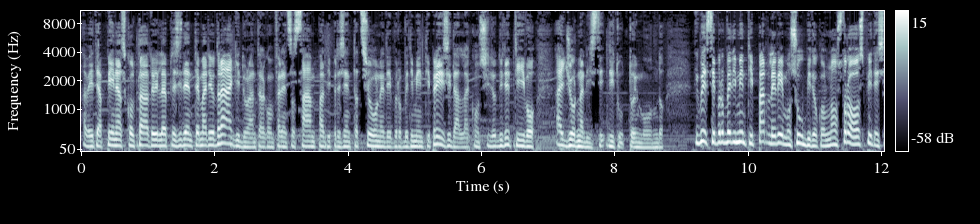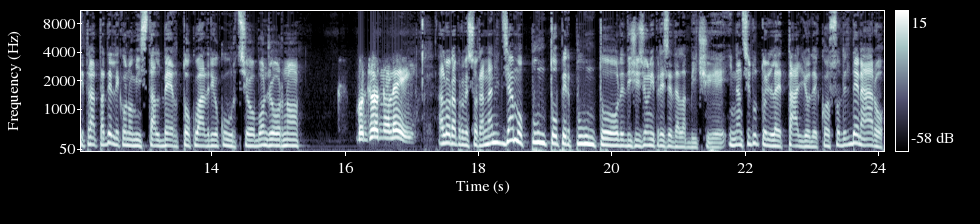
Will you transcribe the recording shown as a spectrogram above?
Avete appena ascoltato il presidente Mario Draghi durante la conferenza stampa di presentazione dei provvedimenti presi dal Consiglio direttivo ai giornalisti di tutto il mondo. Di questi provvedimenti parleremo subito col nostro ospite, si tratta dell'economista Alberto Quadrio Curzio. Buongiorno. Buongiorno a lei. Allora, professore, analizziamo punto per punto le decisioni prese dalla BCE. Innanzitutto il taglio del costo del denaro.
